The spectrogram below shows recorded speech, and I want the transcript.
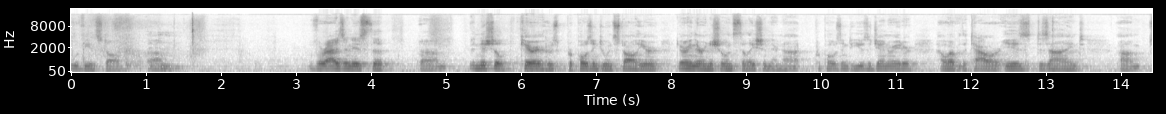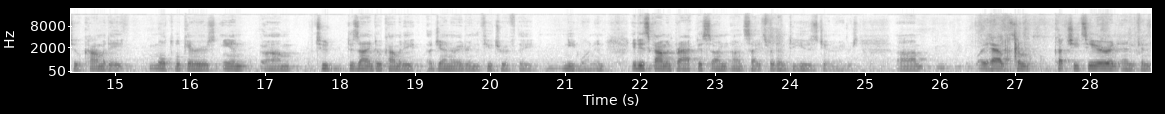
would be installed. Um, Verizon is the um, initial carrier who's proposing to install here. During their initial installation, they're not proposing to use a generator. However, the tower is designed um, to accommodate multiple carriers and um, to, design to accommodate a generator in the future if they need one. And it is common practice on, on sites for them to use generators. Um, I have some cut sheets here and, and can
